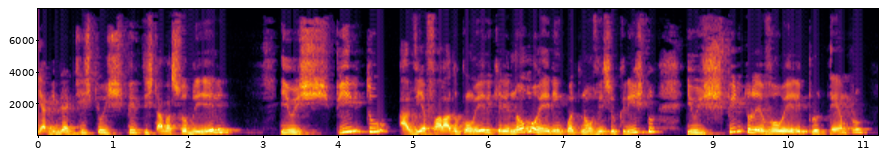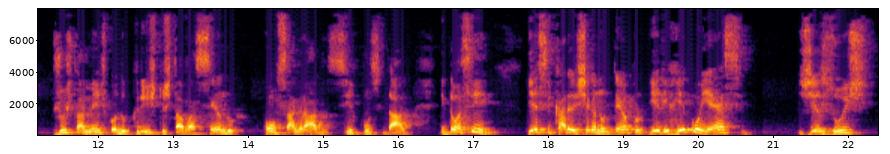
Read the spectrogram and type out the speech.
E a Bíblia diz que o Espírito estava sobre ele e o Espírito havia falado com ele que ele não morreria enquanto não visse o Cristo, e o Espírito levou ele para o templo justamente quando Cristo estava sendo consagrado, circuncidado. Então, assim, e esse cara ele chega no templo e ele reconhece Jesus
